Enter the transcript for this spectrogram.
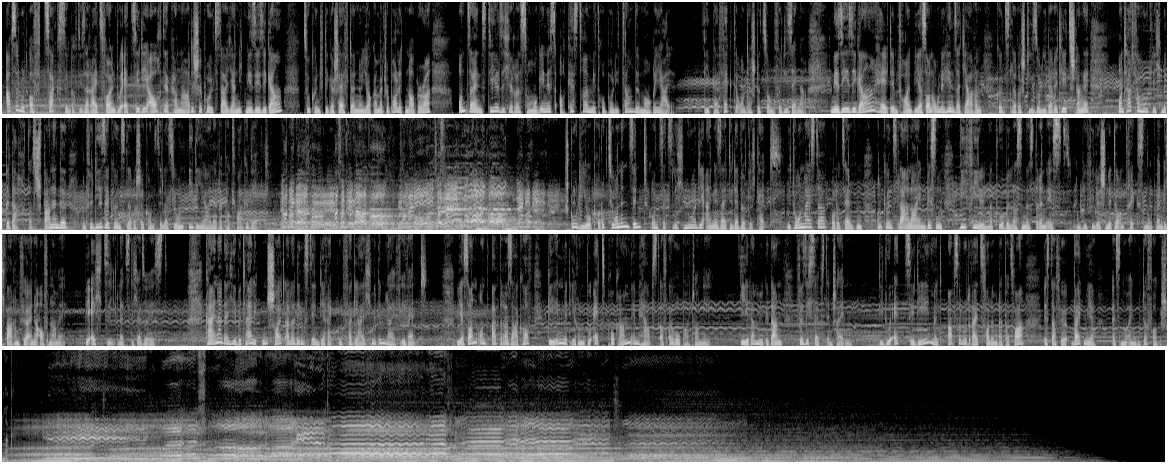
Absolut auf Zack sind auf dieser reizvollen Duett-CD auch der kanadische Pulstar Yannick Nézé-Séguin, zukünftiger Chef der New Yorker Metropolitan Opera, und sein stilsicheres homogenes Orchestre Metropolitain de Montréal die perfekte Unterstützung für die Sänger. Nézé Sigar hält dem Freund Viason ohnehin seit Jahren künstlerisch die Solidaritätsstange und hat vermutlich mit Bedacht das spannende und für diese künstlerische Konstellation ideale Repertoire gewählt. Studioproduktionen sind grundsätzlich nur die eine Seite der Wirklichkeit. Die Tonmeister, Produzenten und Künstler allein wissen, wie viel Naturbelassenes drin ist und wie viele Schnitte und Tricks notwendig waren für eine Aufnahme. Wie echt sie letztlich also ist. Keiner der hier Beteiligten scheut allerdings den direkten Vergleich mit dem Live-Event. Vierson und Abdrasakov gehen mit ihrem Duettprogramm im Herbst auf Europatournee. Jeder möge dann für sich selbst entscheiden. Die Duett-CD mit absolut reizvollem Repertoire ist dafür weit mehr als nur ein guter Vorgeschmack.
